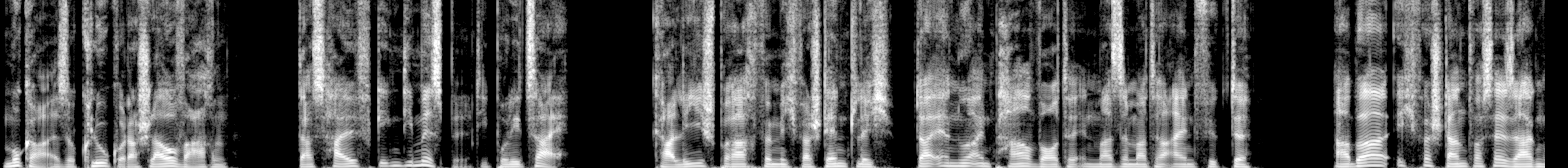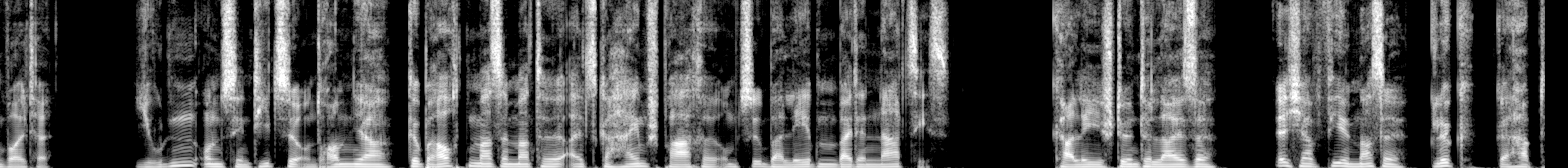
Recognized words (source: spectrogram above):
Mucker, also klug oder schlau waren. Das half gegen die Mispel, die Polizei. Kali sprach für mich verständlich, da er nur ein paar Worte in Masematte einfügte. Aber ich verstand, was er sagen wollte. Juden und Sintize und Romja gebrauchten Masematte als Geheimsprache, um zu überleben bei den Nazis. Kali stöhnte leise. Ich hab viel Massel, Glück gehabt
